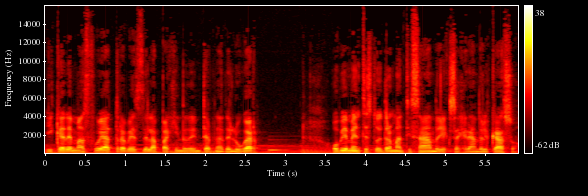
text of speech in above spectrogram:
y que además fue a través de la página de internet del lugar. Obviamente estoy dramatizando y exagerando el caso.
